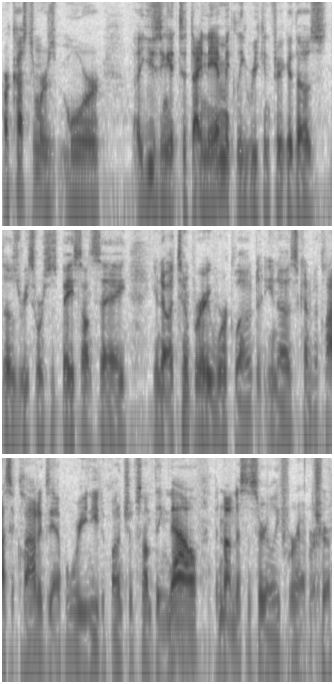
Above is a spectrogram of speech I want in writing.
are customers more uh, using it to dynamically reconfigure those those resources based on, say, you know, a temporary workload. You know, it's kind of a classic cloud example where you need a bunch of something now, but not necessarily forever. Sure.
